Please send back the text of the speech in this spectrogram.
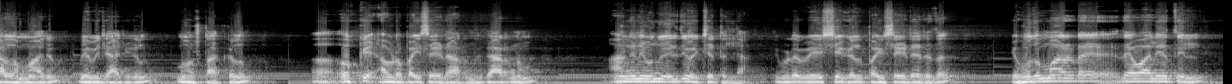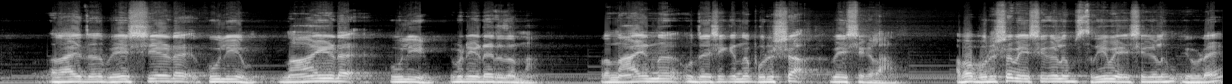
കള്ളന്മാരും വ്യഭിചാരികളും മോഷ്ടാക്കളും ഒക്കെ അവിടെ പൈസ ഇടാറുണ്ട്. കാരണം അങ്ങനെയൊന്നും എഴുതി വച്ചിട്ടില്ല. ഇവിടെ വേശ്യകൾ പൈസ ഇടരുത്. യഹൂദന്മാരുടെ ദേവാലയത്തിൽ അതായത് വേശ്യയുടെ കൂലിയും നായുടെ കൂലിയും ഇവിടെ ഇടരുതെന്ന്. ഇവിടെ നായെന്ന് ഉദ്ദേശിക്കുന്ന പുരുഷ വേശ്യകളാണ്. അപ്പോൾ പുരുഷ വേശ്യകളും സ്ത്രീ വേശ്യകളും ഇവിടെ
